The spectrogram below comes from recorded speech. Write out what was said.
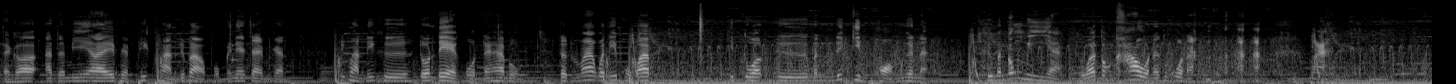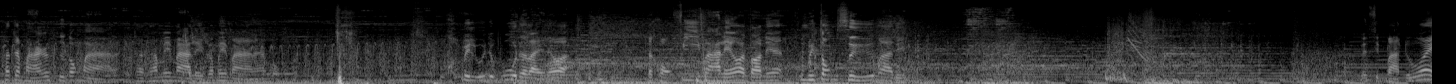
แต่ก็อาจจะมีอะไรแบบพลิกผันหรือเปล่าผมไม่แน่ใจเหมือนกัน ที่ผ่านนี่คือโดนแดกหมดนะครับผมแต่ส่วนมากวันนี้ผมว่ากินตัวคือมันได้กลิ่นหอมเงินอะคือมันต้องมีอะถือว่าต้องเข้านะทุกคนนะมาถ้าจะมาก็คือต้องมาถ้าถ้าไม่มาเลยก็ไม่มานะครับผมผมก็ไม่รู้จะพูดอะไรแล้วอะแต่ของฟรีมาแล้วอะตอนเนี้ยไม่ต้องซื้อมาดิเป็นสิบบาทด้วย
